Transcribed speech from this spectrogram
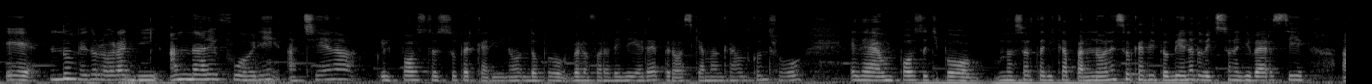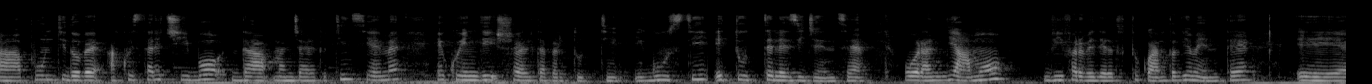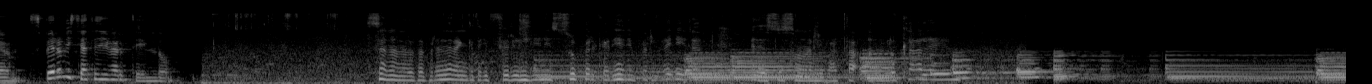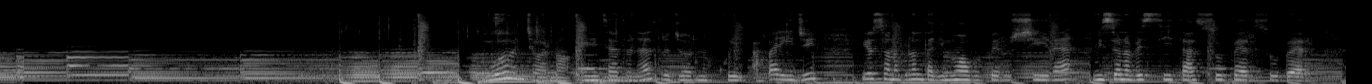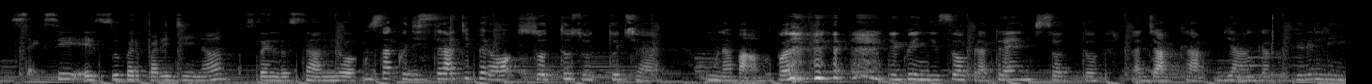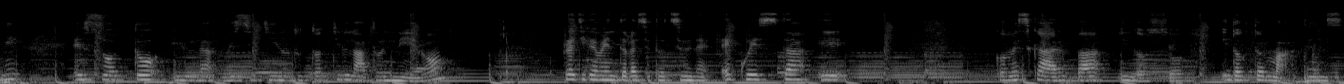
e non vedo l'ora di andare fuori a cena. Il posto è super carino dopo ve lo farò vedere però si chiama Ground Control ed è un posto tipo una sorta di capannone se ho capito bene dove ci sono diversi uh, punti dove acquistare cibo da mangiare tutti insieme e quindi scelta per tutti i gusti e tutte le esigenze. Ora andiamo vi farò vedere tutto quanto ovviamente e spero vi stiate divertendo sono andata a prendere anche dei fiorellini super carini per Leila e adesso sono arrivata al locale. Buongiorno, è iniziato un altro giorno qui a Parigi, io sono pronta di nuovo per uscire, mi sono vestita super super sexy e super parigina. Sto indossando un sacco di strati però sotto sotto c'è una vamp e quindi sopra trench sotto la giacca bianca con fiorellini e sotto il vestitino tutto attillato nero praticamente la situazione è questa e come scarpa indosso i Dr. Martens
